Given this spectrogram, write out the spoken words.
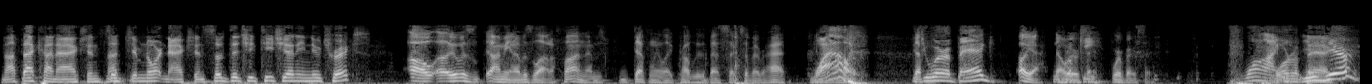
not that kind of action. Not Jim Norton action. So did she teach you any new tricks? Oh, uh, it was. I mean, it was a lot of fun. It was definitely like probably the best sex I've ever had. Wow. Did you wear a bag? Oh yeah, no, we're safe. We're very safe. Why? Or a You bag. hear?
